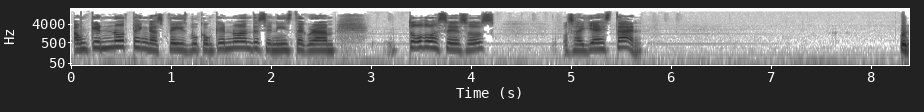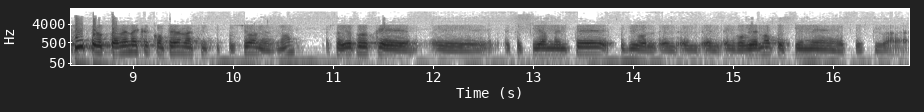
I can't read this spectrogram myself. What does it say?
Aunque no tengas Facebook, aunque no andes en Instagram, todos esos, o sea, ya están. Pues sí, pero también hay que confiar en las instituciones, ¿no? O sea, yo creo que eh, efectivamente, pues digo, el, el gobierno pues tiene pues la,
